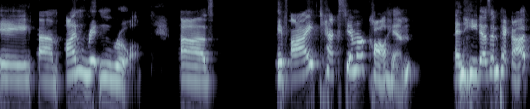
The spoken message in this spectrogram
a um, unwritten rule of if I text him or call him and he doesn't pick up,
